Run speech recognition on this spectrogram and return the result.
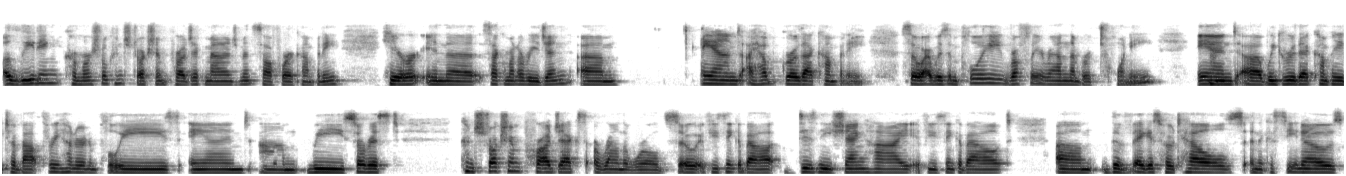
a leading commercial construction project management software company here in the Sacramento region. Um, and I helped grow that company. So I was employee roughly around number 20. And uh, we grew that company to about 300 employees. And um, we serviced construction projects around the world. So if you think about Disney Shanghai, if you think about um, the Vegas hotels and the casinos,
